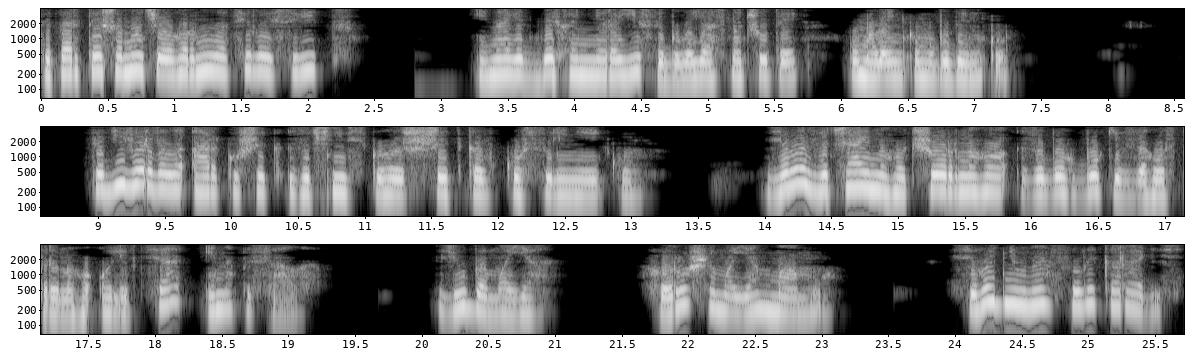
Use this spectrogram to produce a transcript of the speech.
Тепер тиша ночі огорнула цілий світ, і навіть дихання Раїси було ясно чути у маленькому будинку. Тоді вирвала аркушик з учнівського шитка в косу лінійку, взяла звичайного чорного з обох боків загостреного олівця і написала Люба моя, хороша моя мамо, сьогодні у нас велика радість.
